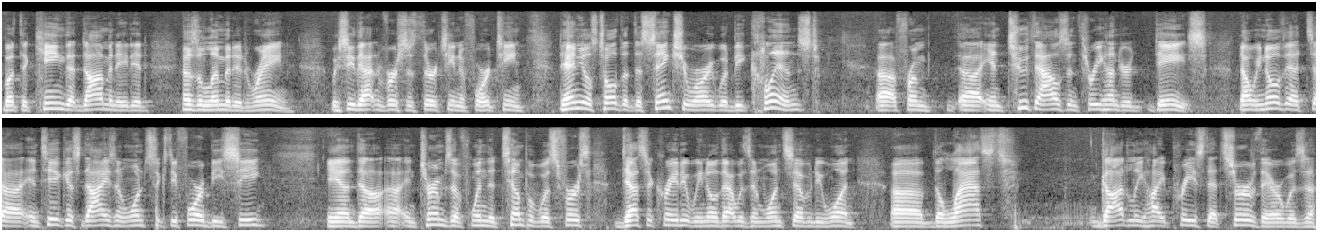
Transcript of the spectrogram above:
But the king that dominated has a limited reign. We see that in verses 13 and 14. Daniel's told that the sanctuary would be cleansed uh, from uh, in 2,300 days. Now we know that uh, Antiochus dies in 164 BC. And uh, uh, in terms of when the temple was first desecrated, we know that was in 171. Uh, the last godly high priest that served there was a,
